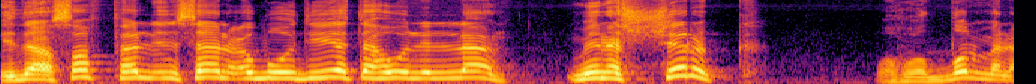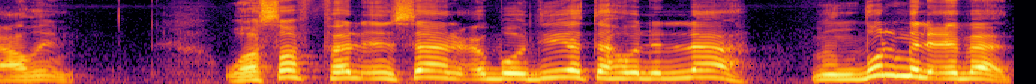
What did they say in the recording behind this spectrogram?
إذا صف الإنسان عبوديته لله من الشرك وهو الظلم العظيم. وصف الإنسان عبوديته لله من ظلم العباد.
